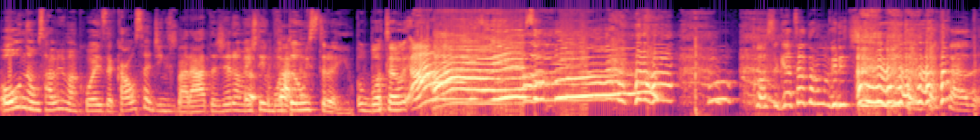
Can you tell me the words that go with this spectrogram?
Ou não, sabe uma coisa? Calça jeans barata geralmente tem um botão estranho. O botão. Ah! Consegui até dar um gritinho. tô impactada,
